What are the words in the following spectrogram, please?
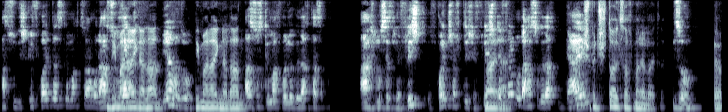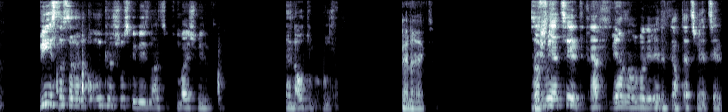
Hast du dich gefreut, das gemacht zu haben? Oder hast Wie du mein gesagt, eigener Laden. ja, so. Wie mein eigener Laden. Hast du es gemacht, weil du gedacht hast, ah, ich muss jetzt eine Pflicht, freundschaftliche Pflicht Nein, nein. erfüllen? Oder hast du gedacht, geil, Ich bin stolz auf meine Leute. so. Ja. Wie ist das dann im Umkehrschluss gewesen, als du zum Beispiel dein Auto geholt hast? Keine Reaktion. Das hast du mir erzählt. Er hat, wir haben darüber geredet gehabt, er hat es mir erzählt.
